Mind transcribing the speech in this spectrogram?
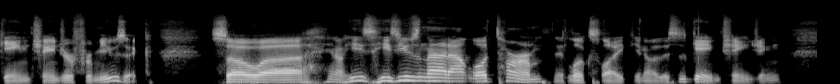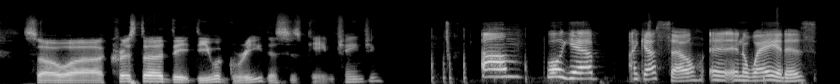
game changer for music. So uh, you know he's he's using that outlawed term. It looks like you know this is game changing. So uh, Krista, do, do you agree this is game changing? Um. Well, yeah, I guess so. In, in, a way, it is.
